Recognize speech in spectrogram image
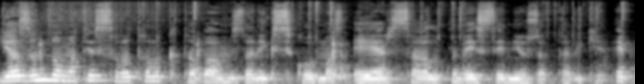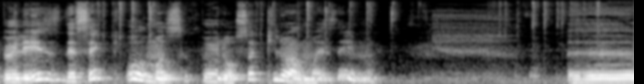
Yazın domates salatalık tabağımızdan eksik olmaz. Eğer sağlıklı besleniyorsak tabii ki. Hep böyleyiz desek olmaz. Böyle olsak kilo almayız değil mi? Ee,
